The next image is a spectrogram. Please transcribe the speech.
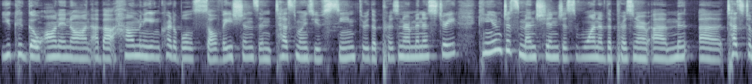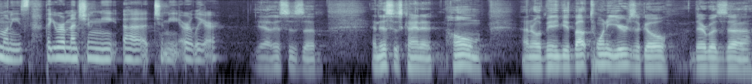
you could go on and on about how many incredible salvations and testimonies you've seen through the prisoner ministry. Can you just mention just one of the prisoner uh, uh, testimonies that you were mentioning me, uh, to me earlier? Yeah, this is, uh, and this is kind of home. I don't know, if maybe about 20 years ago, there was, uh,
